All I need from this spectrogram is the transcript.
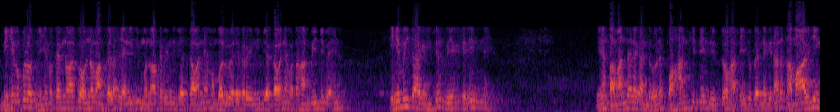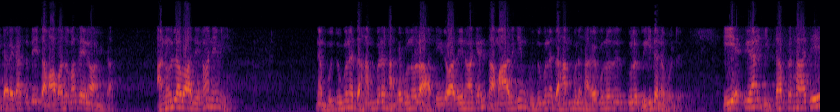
මෙහෙම කළොත් මෙහෙම කරනවා කිව්ව ඔන්න මං කළා දැන් ඉතින් මොනවා කරගෙන ඉඳියක් කවන්නේ මම බලු වැඩ කරගෙන ඉඳියක් කවන්නේ මට හම්බෙන්නේ බැහැ නේ. එහෙම හිතාගෙන හිටියොත් මේක කෙරෙන්නේ නැහැ. එහෙනම් Taman දැනගන්න ඕනේ පහන් හිතින් යුක්තව කටයුතු කරන කෙනාට තමා විසින් කරගත්ත දේ තමා පසුපස එනවා මිස. අනුන් ලබා දෙනවා නෙමෙයි. දැන් බුදුගුණ දහම් ගුණ සංඝගුණ වල ආශිර්වාද වෙනවා කියන්නේ තමා විසින් බුදුගුණ දහම් ගුණ සංඝගුණ තුල පිහිටනකොට ඒ කියන චිත්ත ප්‍රසාදයේ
